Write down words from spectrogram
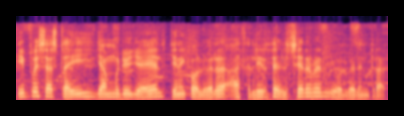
Y pues hasta ahí ya murió ya él. Tiene que volver a salirse del server y volver a entrar.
